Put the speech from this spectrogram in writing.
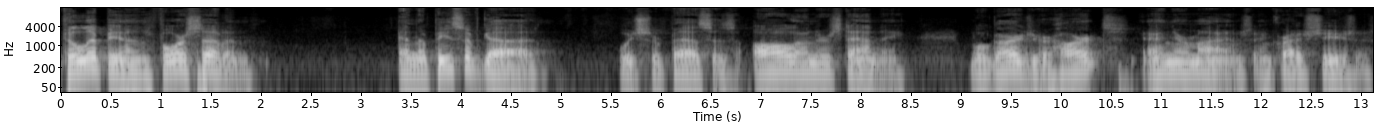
Philippians 4 7. And the peace of God, which surpasses all understanding, will guard your hearts and your minds in Christ Jesus.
